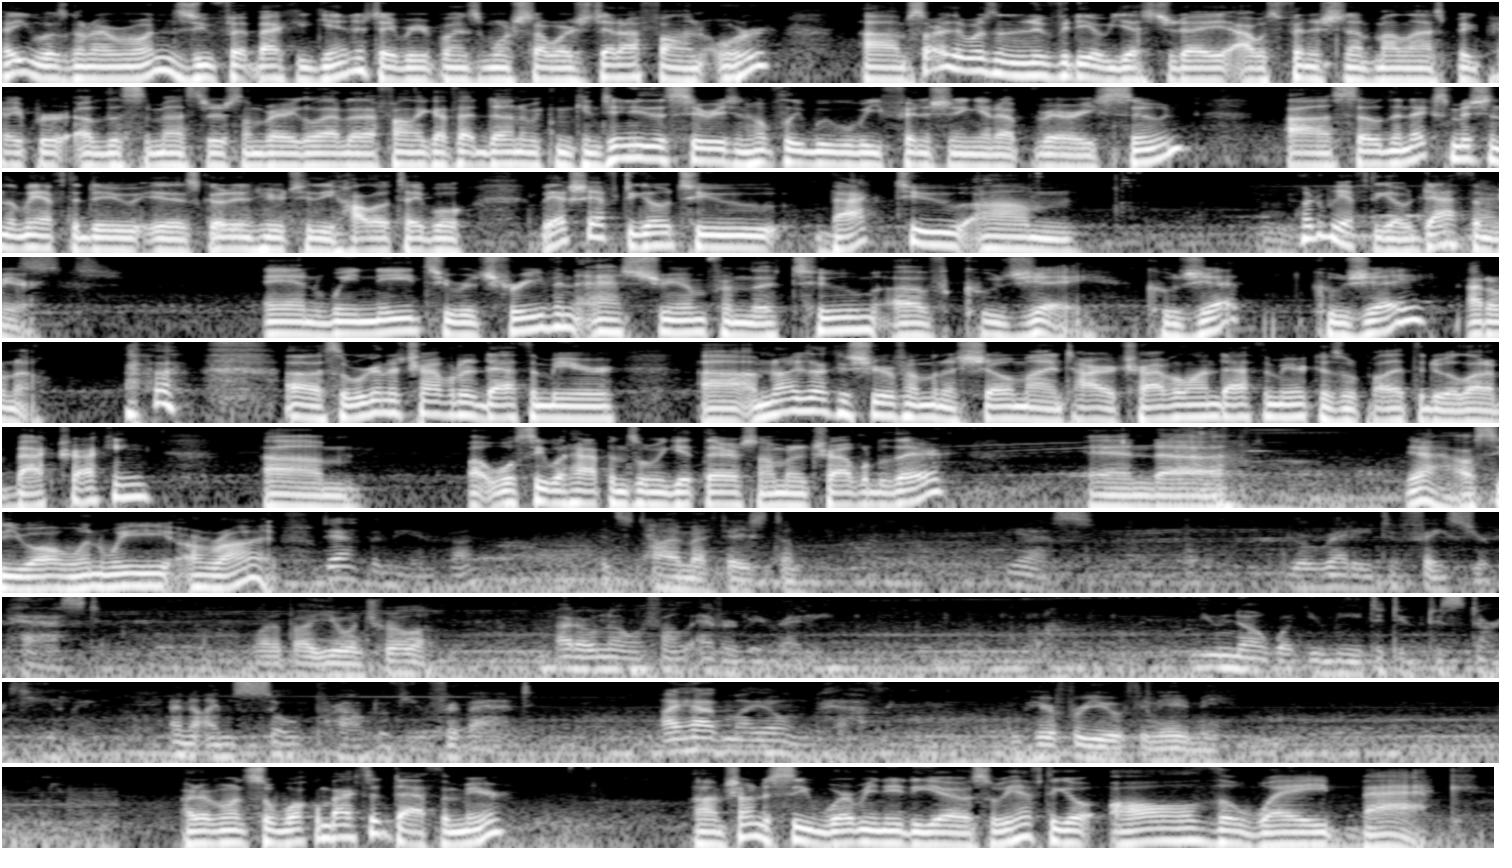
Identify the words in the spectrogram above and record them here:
Hey, what's going on everyone? Zoofet back again. Today we're playing some more Star Wars Jedi Fallen Order. Um, sorry there wasn't a new video yesterday. I was finishing up my last big paper of the semester, so I'm very glad that I finally got that done and we can continue this series and hopefully we will be finishing it up very soon. Uh, so the next mission that we have to do is go in here to the holotable. We actually have to go to, back to, um, where do we have to go? Dathomir. And we need to retrieve an astrium from the tomb of Kujet. Kujet? Kujet? I don't know. uh, so we're going to travel to Dathomir. Uh, I'm not exactly sure if I'm going to show my entire travel on Dathomir because we'll probably have to do a lot of backtracking. Um, but we'll see what happens when we get there. So I'm going to travel to there. And uh, yeah, I'll see you all when we arrive. Dathomir, huh? It's time I faced him. Yes. You're ready to face your past. What about you and Trilla? I don't know if I'll ever be ready. You know what you need to do to start healing, and I'm so proud of you for that. I have my own path. I'm here for you if you need me. Alright everyone, so welcome back to Dathomir. I'm trying to see where we need to go, so we have to go all the way back.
